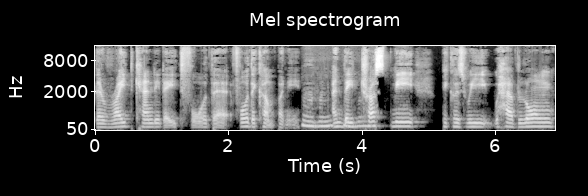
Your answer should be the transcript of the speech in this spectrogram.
the right candidate for the for the company mm-hmm, and they mm-hmm. trust me because we have long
